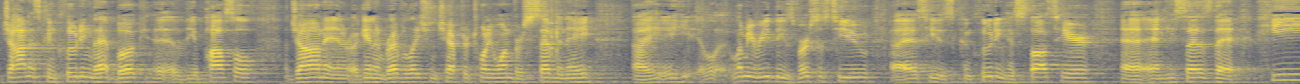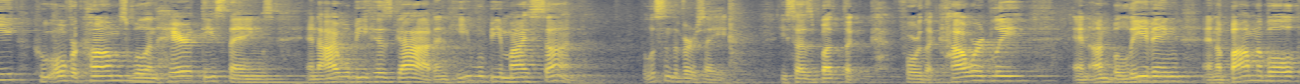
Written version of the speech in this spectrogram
John is concluding that book, uh, the Apostle John, and again in Revelation chapter 21, verse 7 and 8, uh, he, he, let me read these verses to you uh, as he is concluding his thoughts here. Uh, and he says that he who overcomes will inherit these things, and I will be his God, and he will be my son. Listen to verse 8. He says, But the, for the cowardly and unbelieving and abominable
